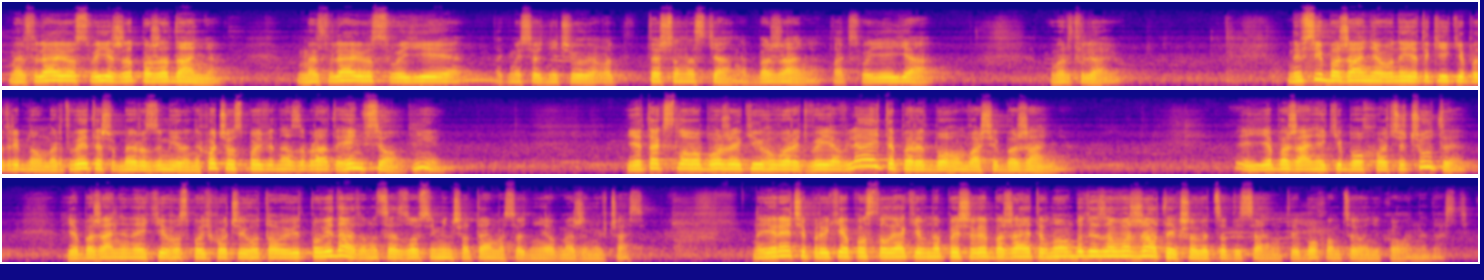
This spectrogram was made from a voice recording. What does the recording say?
мертвляю свої пожадання, мертвляю свої, як ми сьогодні чули, от те, що нас тягне, бажання, так, своє я мертвляю. Не всі бажання вони є такі, які потрібно умертвити, щоб ми розуміли. Не хоче Господь від нас забрати гень все. Ні. Є так Слово Боже, який говорить: виявляйте перед Богом ваші бажання. І Є бажання, які Бог хоче чути. Є бажання, на які Господь хоче і готовий відповідати. Ну, це зовсім інша тема, сьогодні я обмежений в часі. Ну, є речі, про які апостол Яків напише, ви бажаєте, воно вам буде заважати, якщо ви це досягнете, і Бог вам цього ніколи не дасть.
